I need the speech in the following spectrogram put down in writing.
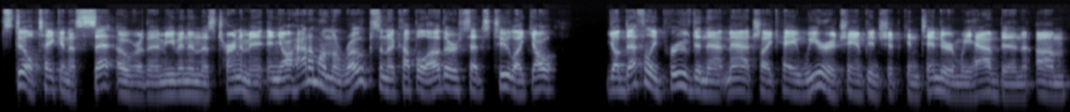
still taken a set over them even in this tournament and y'all had them on the ropes in a couple other sets too like y'all y'all definitely proved in that match like hey we are a championship contender and we have been um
